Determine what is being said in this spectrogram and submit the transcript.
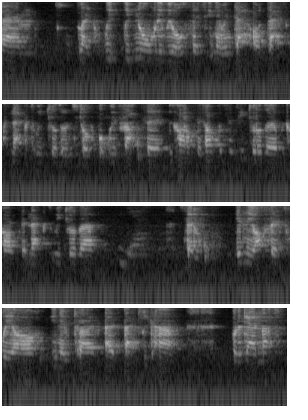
um, like we, we normally we all sit, you know, in de- on desks next to each other and stuff. But we've had to, we can't sit opposite each other. We can't sit next to each other. Yeah. So in the office, we are, you know, trying as best we can. But again, that's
